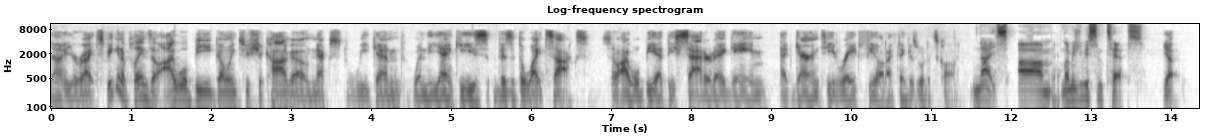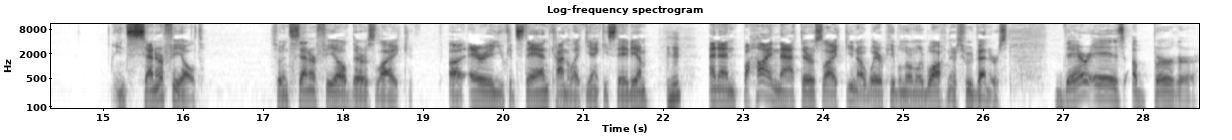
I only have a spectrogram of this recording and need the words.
No, you're right. Speaking of planes, though, I will be going to Chicago next weekend when the Yankees visit the White Sox. So I will be at the Saturday game at Guaranteed Rate Field, I think is what it's called. Nice. Um, Let me give you some tips. Yep. in center field. So in center field, there's like an area you could stand, kind of like Yankee Stadium. And then behind that, there's like, you know, where people normally walk and there's food vendors. There is a burger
